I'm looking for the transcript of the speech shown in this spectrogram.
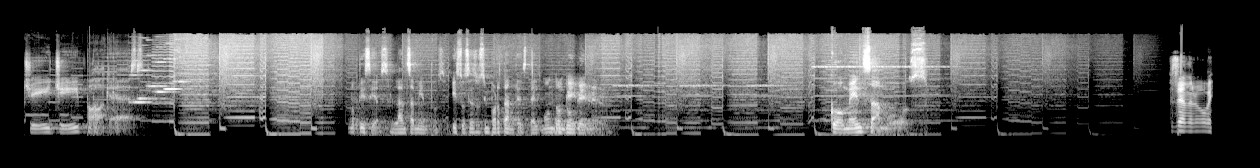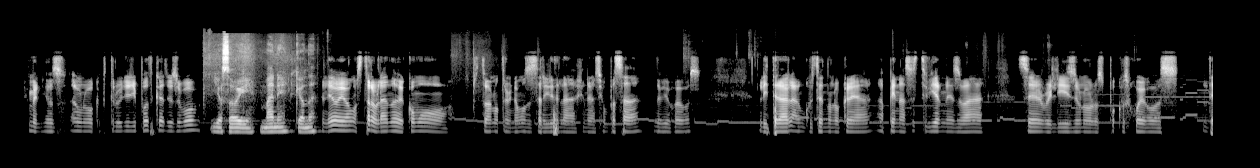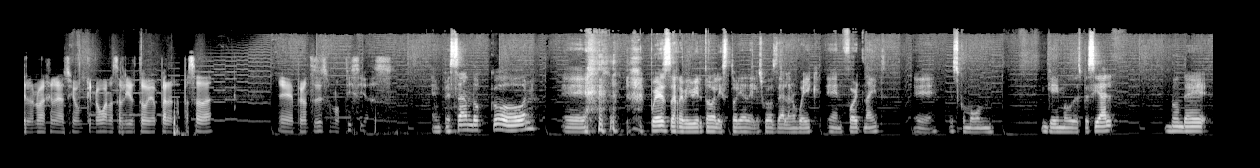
GG Podcast. Noticias, lanzamientos y sucesos importantes del mundo gamer. Comenzamos. Pues de nuevo, bienvenidos a un nuevo capítulo de GG Podcast. Yo soy Bob. Yo soy Mane, ¿qué onda? El día de hoy vamos a estar hablando de cómo pues, todavía no terminamos de salir de la generación pasada de videojuegos. Literal, aunque usted no lo crea, apenas este viernes va a ser release de uno de los pocos juegos de la nueva generación que no van a salir todavía para la pasada. Eh, pero antes de eso, noticias. Empezando con... eh, puedes revivir toda la historia de los juegos de Alan Wake en Fortnite. Eh, es como un game mode especial donde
